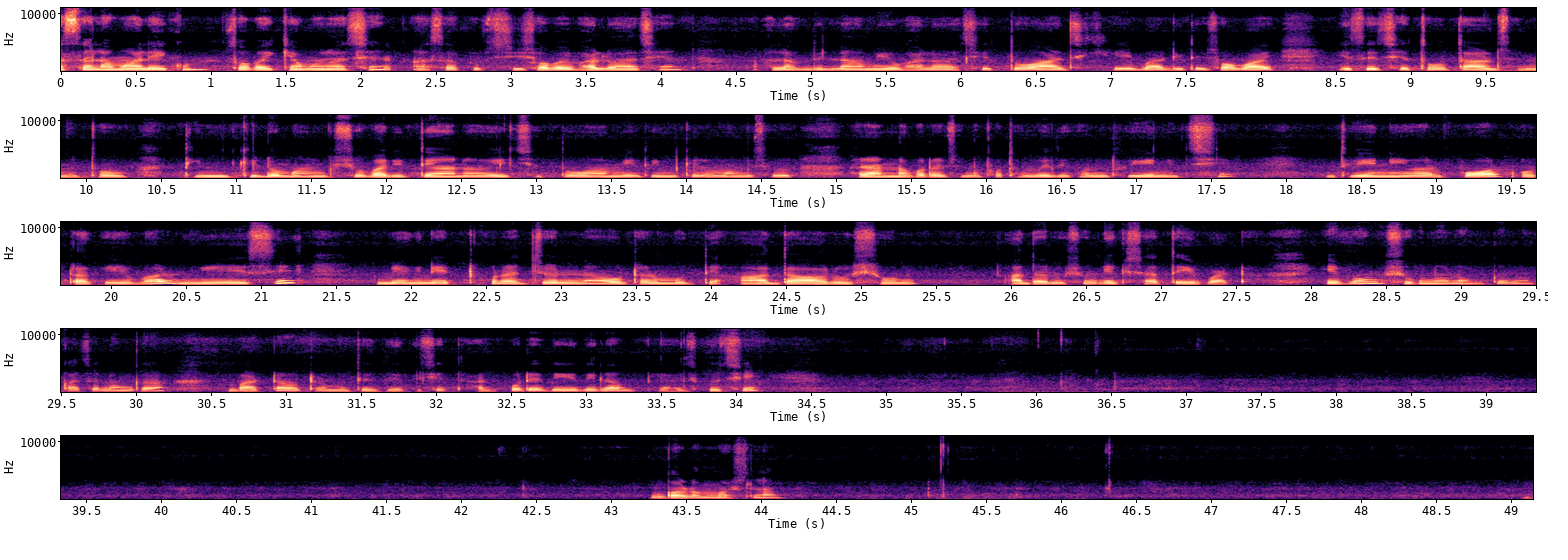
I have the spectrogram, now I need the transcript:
আসসালামু আলাইকুম। সবাই কেমন আছেন? আশা করছি সবাই ভালো আছেন। আলহামদুলিল্লাহ, আমিও ভালো আছি। তো আজকে বাড়িতে সবাই এসেছে, তো তার জন্য তো তিন কিলো মাংস বাড়িতে আনা হয়েছে। তো আমি তিন কিলো মাংস রান্না করার জন্য প্রথমে দেখুন ধুয়ে নিচ্ছি। ধুয়ে নেওয়ার পর ওটাকে এবার নিয়ে এসে ম্যাগনেট করার জন্য ওটার মধ্যে আদা, রসুন আদা, রসুন একসাথে বাটা এবং শুকনো লঙ্কা এবং কাঁচা লঙ্কা বাটা ওটার মধ্যে দিয়ে দিয়েছি। তারপরে দিয়ে দিলাম পেঁয়াজ কুচি। গরম মশলা।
